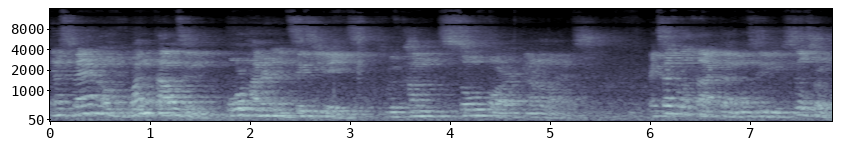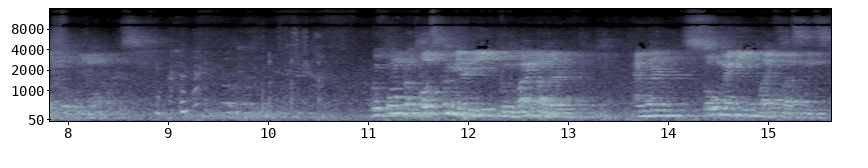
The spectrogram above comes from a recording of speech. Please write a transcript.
In a span of 1,460 days, we've come so far in our lives, except for the fact that most of you still struggle to open lockers. We've formed a close community with one another and learned so many life lessons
